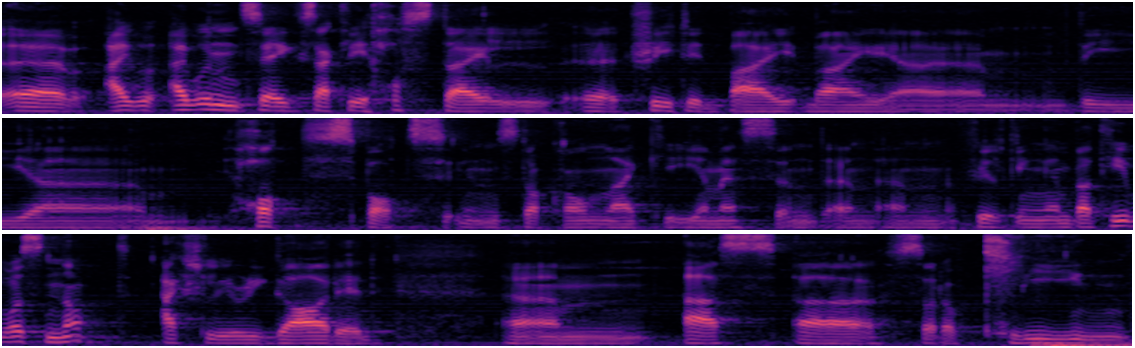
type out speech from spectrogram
uh, I, w- I wouldn't say exactly hostile uh, treated by by um, the um, hot spots in Stockholm like EMS and and, and Fylkingen, but he was not actually regarded um, as a sort of clean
